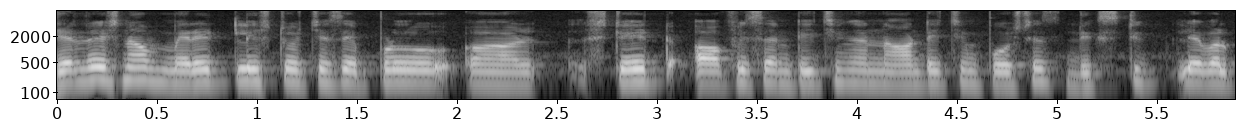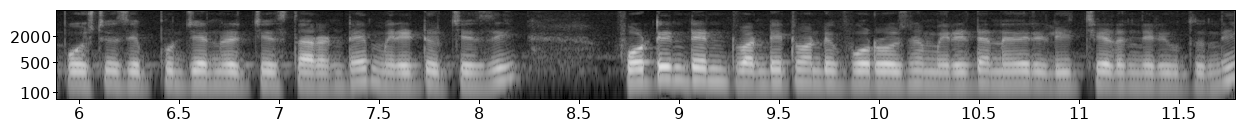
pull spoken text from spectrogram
జనరేషన్ ఆఫ్ మెరిట్ లిస్ట్ వచ్చేసి ఎప్పుడు state office and teaching and non teaching posts district level posts ఎప్పుడు జనరేట్ చేస్తారంటే మెరిట్ వచ్చేసి fourteen ten twenty twenty four రోజున మెరిట్ అనేది రిలీజ్ చేయడం జరుగుతుంది.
